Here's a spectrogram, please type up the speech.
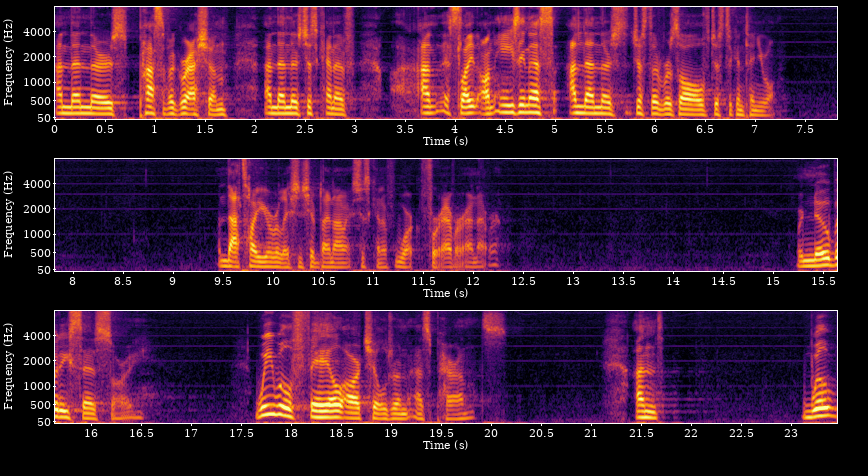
and then there's passive aggression, and then there's just kind of a slight uneasiness, and then there's just a resolve just to continue on. And that's how your relationship dynamics just kind of work forever and ever where nobody says sorry. We will fail our children as parents. And will,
